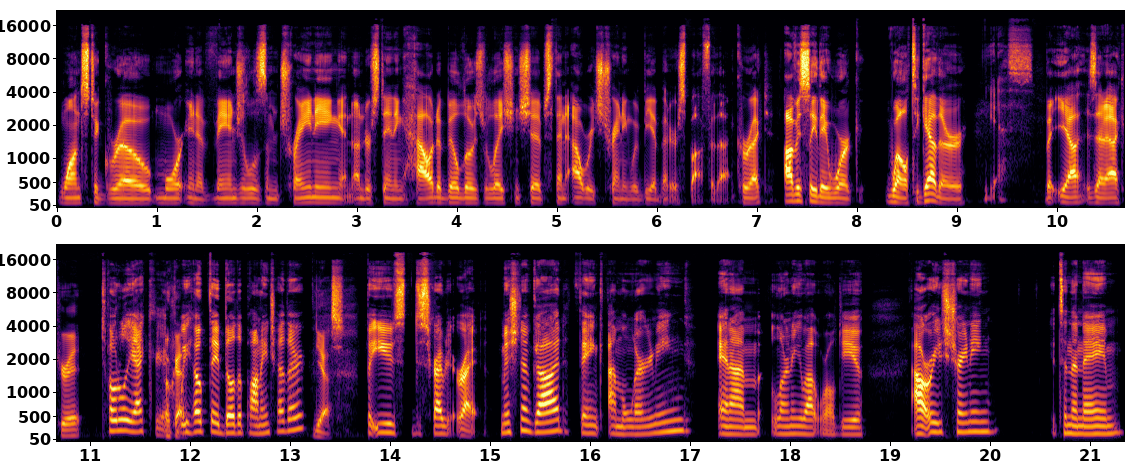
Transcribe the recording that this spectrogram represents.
wants to grow more in evangelism training and understanding how to build those relationships, then outreach training would be a better spot for that, correct? Obviously, they work well together, yes. but yeah, is that accurate? Totally accurate. Okay. We hope they build upon each other. Yes. but you described it right. Mission of God, think I'm learning and I'm learning about worldview. Outreach training, it's in the name.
